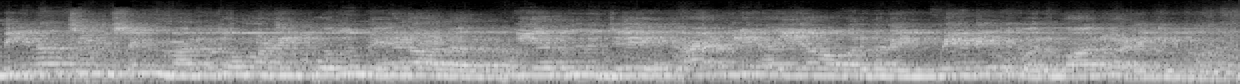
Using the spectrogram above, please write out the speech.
மீனாட்சி மிஷன் மருத்துவமனை பொது மேலாளர் உயர்ந்து ஜே ஆட்லி ஐயா அவர்களை மேடைக்கு வருமாறு அழைக்கின்றோம்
